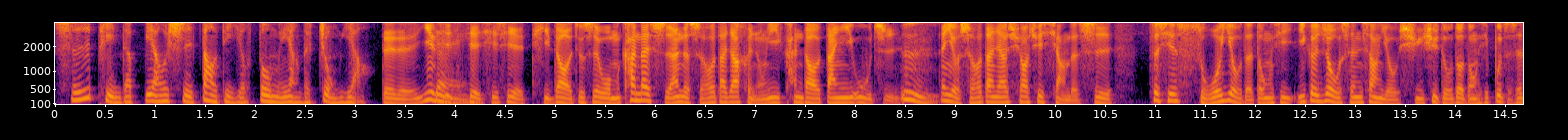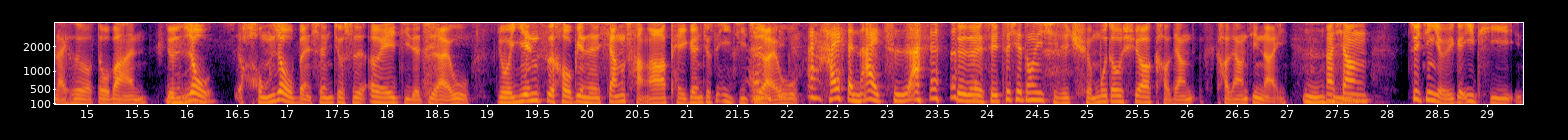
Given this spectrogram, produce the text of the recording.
食品的标示到底有多么样的重要？对对，叶子姐其实也提到，就是我们看待食安的时候，大家很容易看到单一物质，嗯，但有时候大家需要去想的是，这些所有的东西，一个肉身上有许许多多东西，不只是莱克多巴胺，就肉红肉本身就是二 A 级的致癌物，如果腌制后变成香肠啊、培根，就是一级致癌物，哎，还很爱吃啊，对对，所以这些东西其实全部都需要考量考量进来，嗯，那像。最近有一个议题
